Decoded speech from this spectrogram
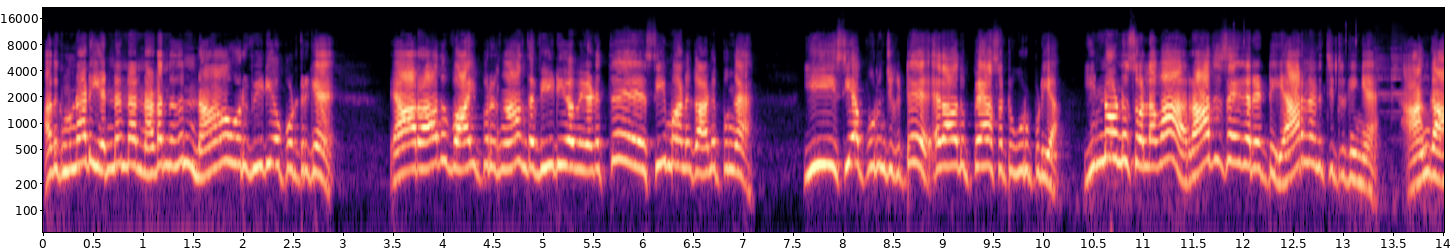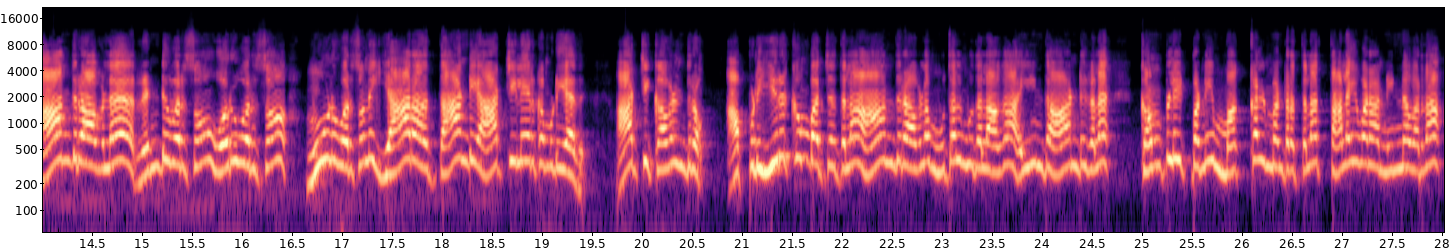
அதுக்கு முன்னாடி என்னென்ன நடந்ததுன்னு நான் ஒரு வீடியோ போட்டிருக்கேன். யாராவது வாய்ப்பு இருங்க அந்த வீடியோவை எடுத்து சீமானுக்கு அனுப்புங்க. ஈஸியாக புரிஞ்சுக்கிட்டு ஏதாவது பேசட்டு உருப்படியா. இன்னொன்னு சொல்லவா ராஜசேகர் ரெட்டி யார் நினைச்சிட்டு இருக்கீங்க? அங்க ஆந்திராவில் ரெண்டு வருஷம் ஒரு வருஷம் மூணு வருஷம்னு யார் அதை தாண்டி ஆட்சியிலே இருக்க முடியாது. ஆட்சி கவிழ்ந்துடும் அப்படி இருக்கும் பட்சத்தில் ஆந்திராவில் முதல் முதலாக ஐந்து ஆண்டுகளை கம்ப்ளீட் பண்ணி மக்கள் மன்றத்தில் தலைவரா நின்னவர் தான்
